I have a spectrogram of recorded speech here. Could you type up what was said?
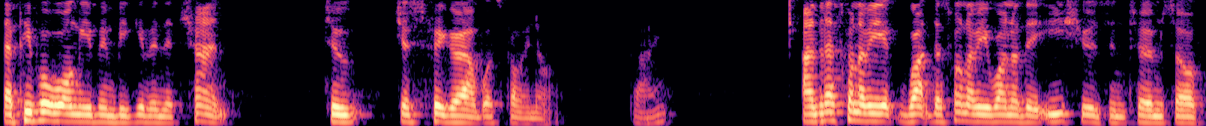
that people won't even be given the chance to just figure out what's going on, right? And that's going to be that's going to be one of the issues in terms of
